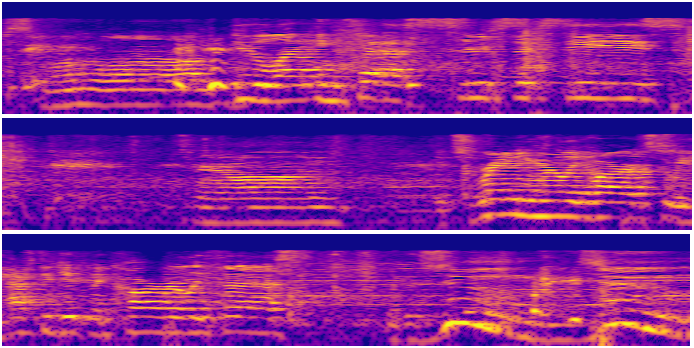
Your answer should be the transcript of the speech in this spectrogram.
Just going along. Do lightning fast 360s. Turn it on. It's raining really hard, so we have to get in the car really fast. We go zoom, zoom.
